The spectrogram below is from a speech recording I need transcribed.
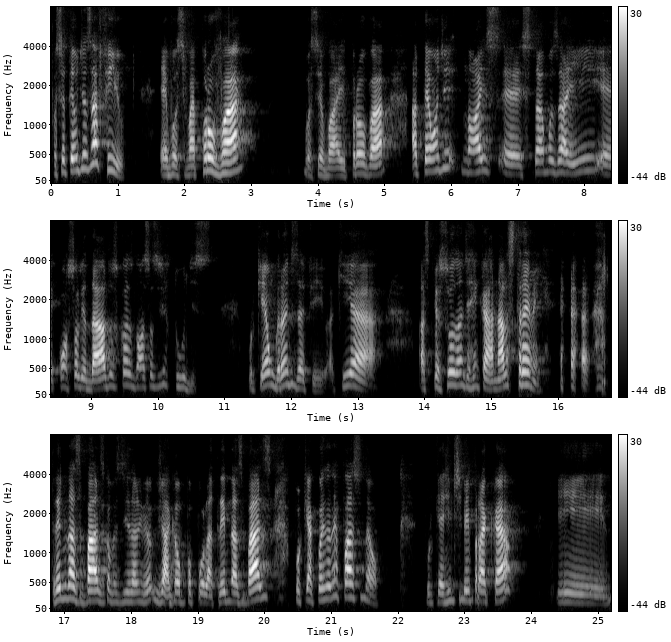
você tem um desafio. É você vai provar, você vai provar até onde nós é, estamos aí é, consolidados com as nossas virtudes, porque é um grande desafio. Aqui a, as pessoas, antes de reencarnar, elas tremem. tremem nas bases, como se diz no jargão popular, tremem nas bases, porque a coisa não é fácil, não. Porque a gente vem para cá e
